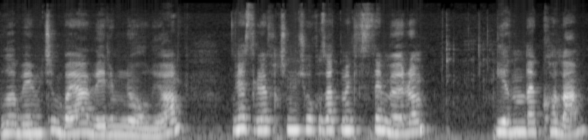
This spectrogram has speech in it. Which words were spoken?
bu da benim için bayağı verimli oluyor. Neyse lafı şimdi çok uzatmak istemiyorum. Yanında kolam,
